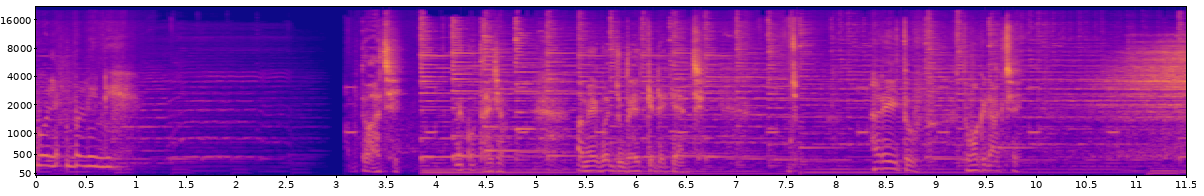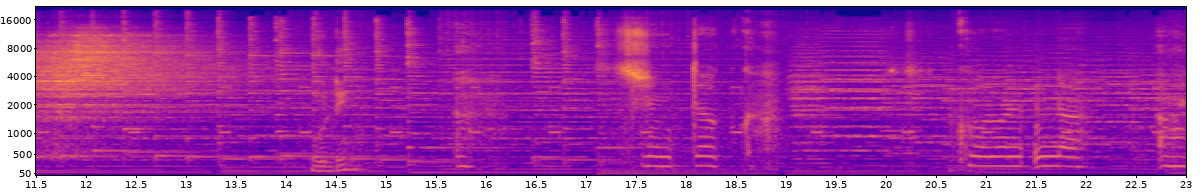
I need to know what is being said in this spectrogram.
বলি- বলিনি। আমি তো আছি। আমি কোথায় যাব? আমি একবার জুবাহিদকে ডেকে আনছি। জ- আরে এই তো তোমাকে ডাকছে। গুড্ডি চিন্তা করো না আমার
